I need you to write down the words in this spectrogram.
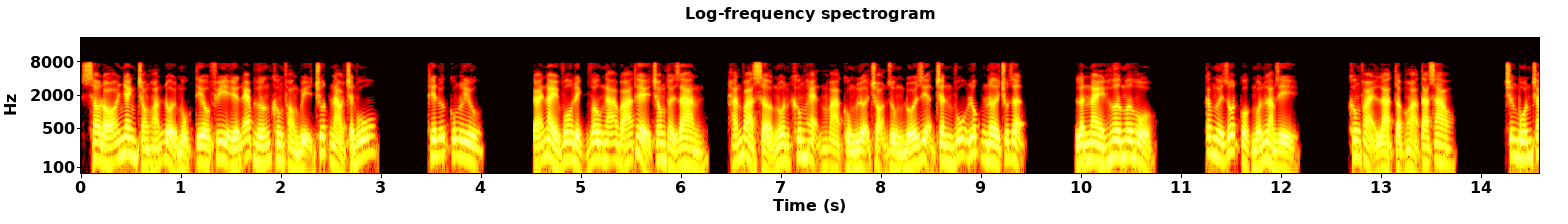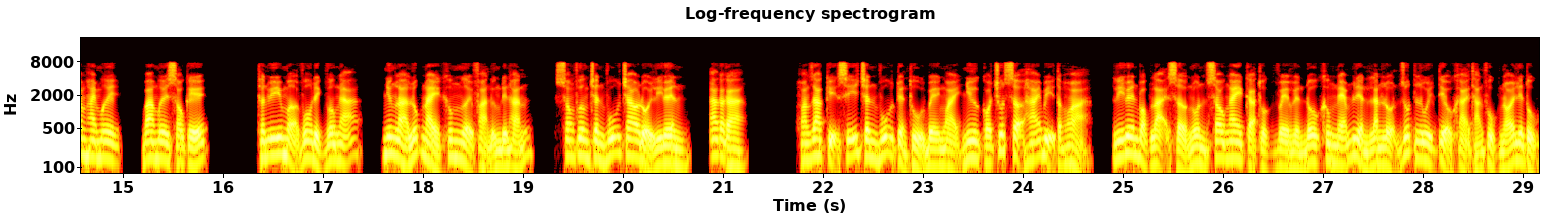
sau đó nhanh chóng hoán đổi mục tiêu phi yến ép hướng không phòng bị chút nào chân vũ. Thiên ức cũng lưu. Cái này vô địch vô ngã bá thể trong thời gian, hắn và sở nôn không hẹn mà cùng lựa chọn dùng đối diện chân vũ lúc nơi chút giận. Lần này hơ mơ hồ. Các người rốt cuộc muốn làm gì? Không phải là tập hỏa ta sao? Chương bốn trăm hai mươi, ba mươi sáu kế thần uy mở vô địch vô ngã, nhưng là lúc này không người phản ứng đến hắn, song phương chân vũ trao đổi ly uyên aga hoàng gia kỵ sĩ chân vũ tuyển thủ bề ngoài như có chút sợ hãi bị tập hỏa lý uyên bọc lại sở ngôn sau ngay cả thuộc về huyền đô không ném liền lăn lộn rút lui tiểu khải thán phục nói liên tục.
